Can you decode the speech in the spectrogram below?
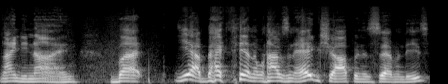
99. But yeah, back then when I was in an egg shop in the 70s,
